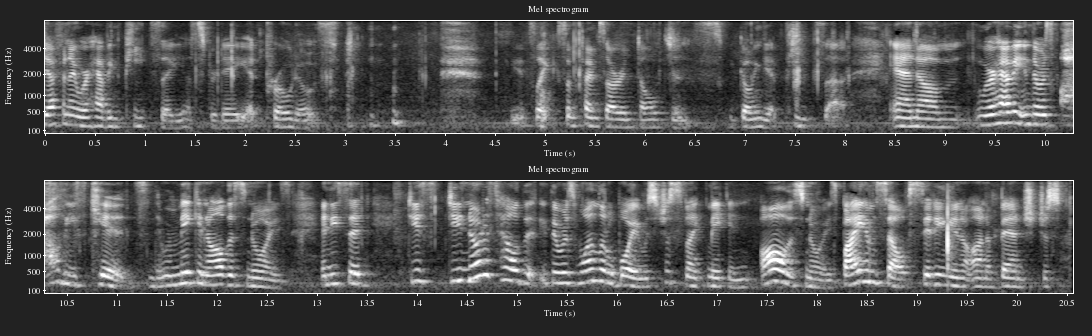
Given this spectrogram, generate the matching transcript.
Jeff and I were having pizza yesterday at Protos. it's like sometimes our indulgence. We go and get pizza. And um, we were having, and there was all these kids, and they were making all this noise. And he said, do you, do you notice how the, there was one little boy who was just like making all this noise by himself, sitting in, on a bench, just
